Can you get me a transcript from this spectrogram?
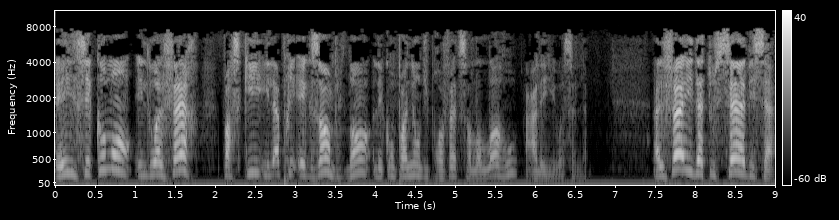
Et il sait comment il doit le faire parce qu'il a pris exemple dans les compagnons du prophète sallallahu alayhi wa sallam. الفائدة السادسة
